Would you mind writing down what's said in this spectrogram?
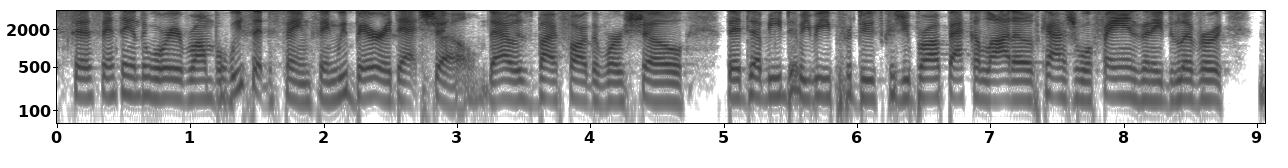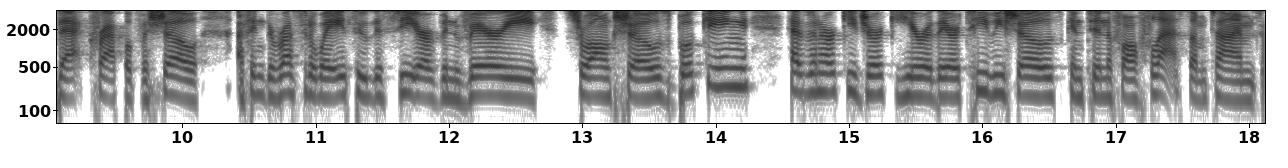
said the same thing at the Royal Rumble. We said the same thing. We buried that show. That was by far the worst show that WWE produced because you brought back a lot of casual fans and they delivered that crap of a show. I think the rest of the way through this year have been very strong shows. Booking has been herky jerky here or there. TV shows can tend to fall flat sometimes.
